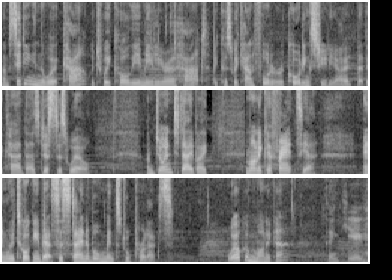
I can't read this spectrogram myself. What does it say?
I'm sitting in the work car, which we call the Amelia Earhart because we can't afford a recording studio, but the car does just as well. I'm joined today by Monica Francia, and we're talking about sustainable menstrual products. Welcome, Monica. Thank you.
